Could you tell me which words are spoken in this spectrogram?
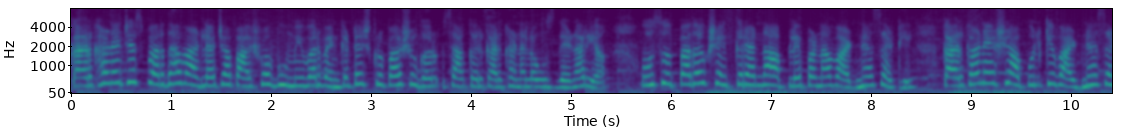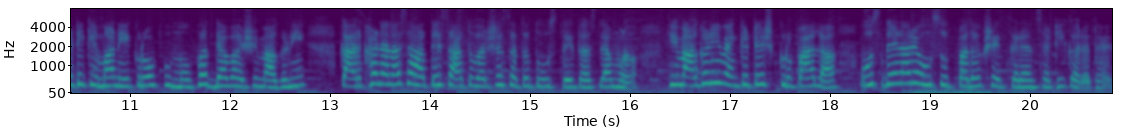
कारखान्याची स्पर्धा वाढल्याच्या पार्श्वभूमीवर व्यंकटेश कृपा शुगर साखर कारखान्याला ऊस देणाऱ्या ऊस उत्पादक शेतकऱ्यांना आपलेपणा वाढण्यासाठी कारखान्याशी आपुलकी वाढण्यासाठी किमान एक रोप मोफत द्यावं अशी मागणी कारखान्याला सहा ते सात वर्ष सतत ऊस देत असल्यामुळं ही मागणी व्यंकटेश कृपा कृपाला ऊस देणारे ऊस उत्पादक शेतकऱ्यांसाठी करत आहेत.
